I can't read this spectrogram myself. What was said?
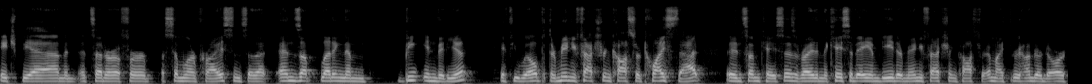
HBM and et cetera for a similar price. And so that ends up letting them beat NVIDIA, if you will, but their manufacturing costs are twice that in some cases, right? In the case of AMD, their manufacturing costs for MI300 are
